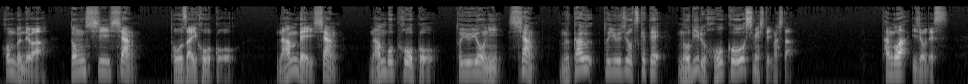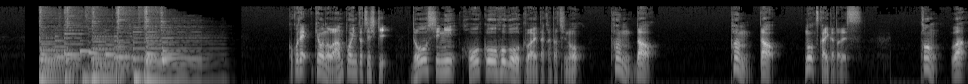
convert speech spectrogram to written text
本文では、東西向、東西方向、南北向、南北方向というように、向、向かうという字をつけて、伸びる方向を示していました。単語は以上です。ここで今日のワンポイント知識。動詞に方向保護を加えた形のプンダオ、プンダオの使い方です。プンは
